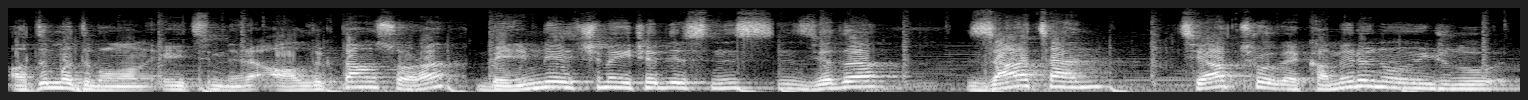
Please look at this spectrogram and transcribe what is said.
adım adım olan eğitimleri aldıktan sonra benimle iletişime geçebilirsiniz ya da zaten tiyatro ve kamera önü oyunculuğu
